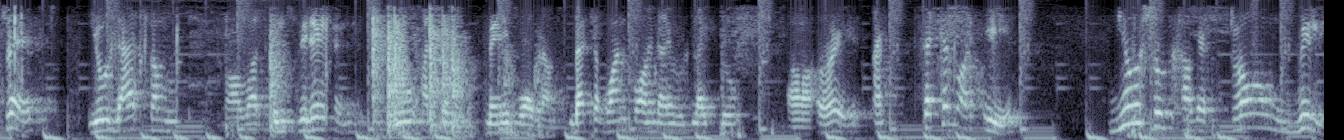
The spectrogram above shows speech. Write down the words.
stressed, you lack some uh, what inspiration, you attend many programs. That's one point I would like to uh, raise. And second one is you should have a strong will.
